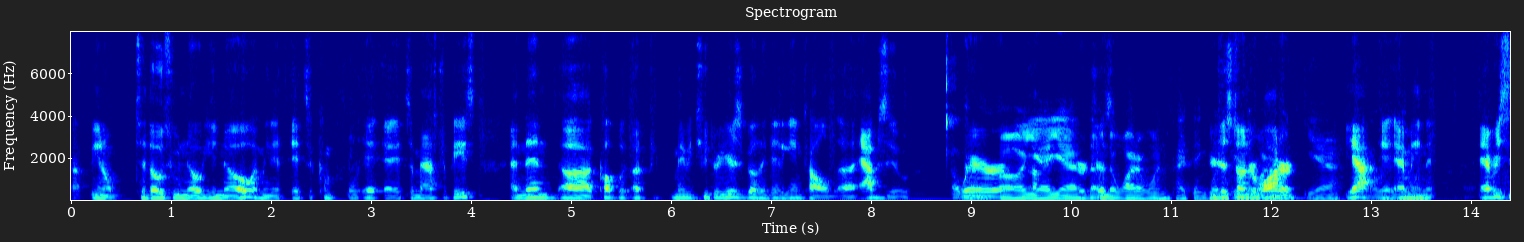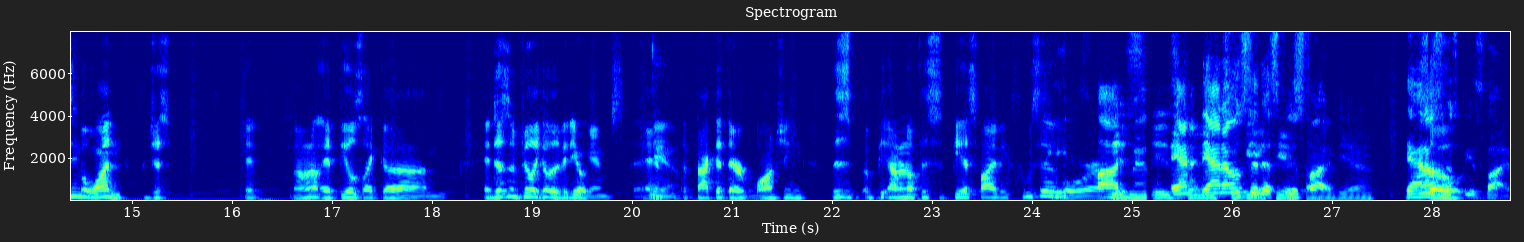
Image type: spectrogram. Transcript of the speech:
uh, you know, to those who know, you know. I mean, it, it's a complete, it, it's a masterpiece. And then uh, a couple, a few, maybe two, three years ago, they did a game called uh, Abzu, Okay. where oh yeah yeah you're the just- underwater one i think you're just the underwater. yeah yeah, That was a I- good I mean, every single one just it. I don't know. It feels like um, it doesn't feel like other video games, and Yeah. the fact that they're launching this is I don't know if this is PS5 exclusive or PS5. This man. is They they announced be it a as PS5. yeah They announced So- it as PS5.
